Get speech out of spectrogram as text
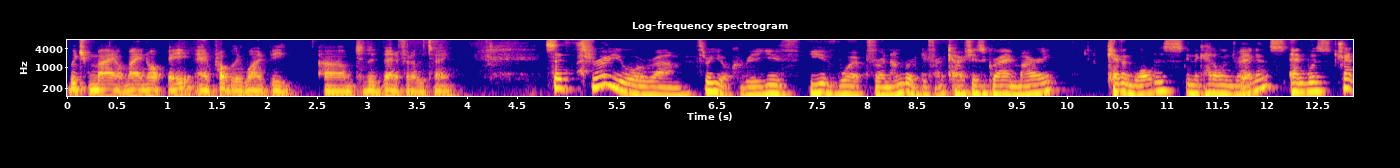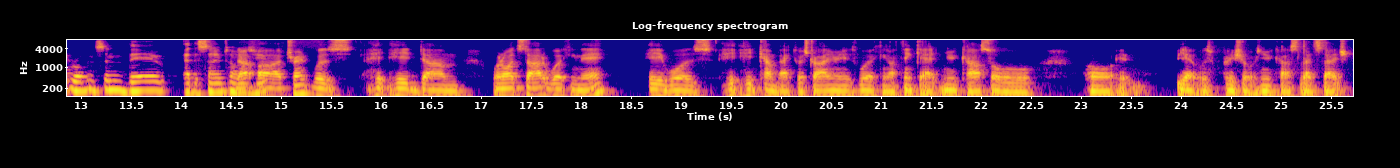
which may or may not be, and probably won't be um, to the benefit of the team. So through your um, through your career, you've you've worked for a number of different coaches: Graham Murray, Kevin Walters in the Catalan Dragons, and was Trent Robinson there at the same time no, as you? Uh, Trent was he, would um, when I'd started working there, he was he, would come back to Australia and he was working I think at Newcastle or, or it, yeah, it was pretty sure it was Newcastle at that stage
